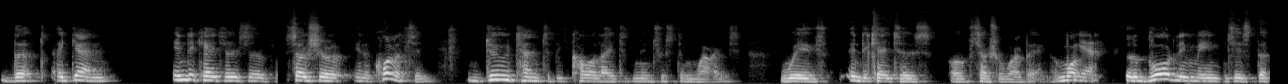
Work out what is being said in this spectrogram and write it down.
that, again, indicators of social inequality do tend to be correlated in interesting ways with indicators of social well-being. And what yeah. sort of broadly means is that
